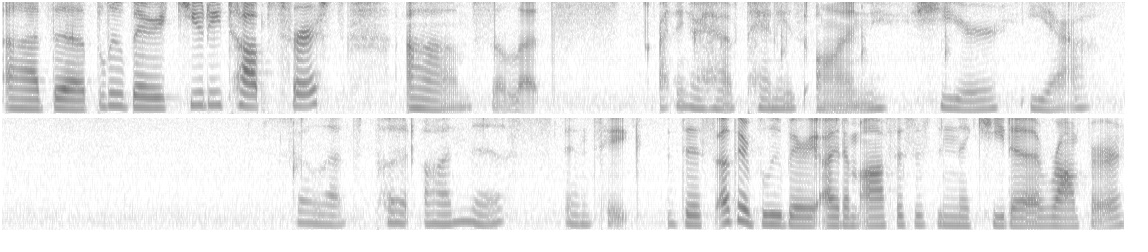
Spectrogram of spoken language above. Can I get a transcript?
uh, the blueberry cutie tops first. Um, so let's I think I have panties on here. Yeah. So let's put on this and take this other blueberry item off. This is the Nikita romper.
